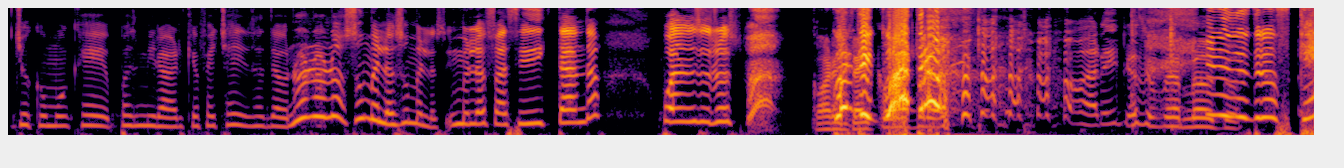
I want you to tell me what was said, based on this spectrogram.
Yo como que, pues mira a ver qué fecha y Santiago, no, no, no, súmelos, súmelos. Y me los fue así dictando cuando nosotros, ¡Ah! 44. Marica, súper loco. ¿y nosotros qué?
